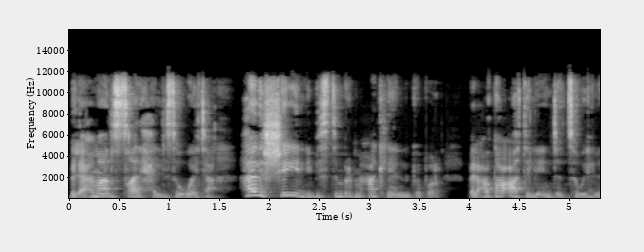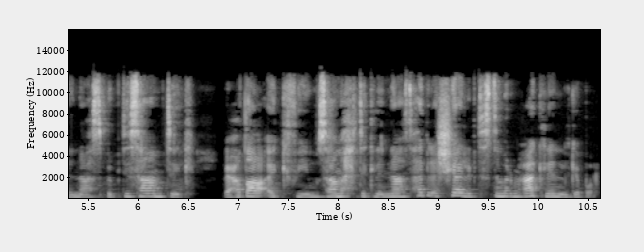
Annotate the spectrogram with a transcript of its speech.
بالأعمال الصالحة اللي سويتها. هذا الشيء اللي بيستمر معاك لين القبر. بالعطاءات اللي أنت تسويها للناس بابتسامتك بعطائك في مسامحتك للناس هذه الأشياء اللي بتستمر معاك لين القبر.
